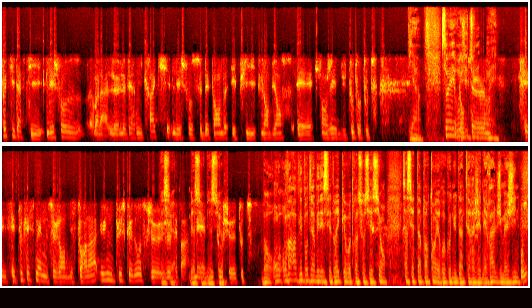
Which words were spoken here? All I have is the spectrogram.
petit à petit les choses voilà le, le vernis craque les choses se détendent et puis l'ambiance est changée du tout au tout Bien. Soleil Rouge, Donc, euh, ouais. C'est toutes les semaines ce genre d'histoire là une plus que d'autres je sûr, sais pas bien mais sûr, bien sûr. touchent euh, toutes Bon, on, on va rappeler pour terminer, Cédric, que votre association, ça c'est important, est reconnue d'intérêt général, j'imagine. Oui.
